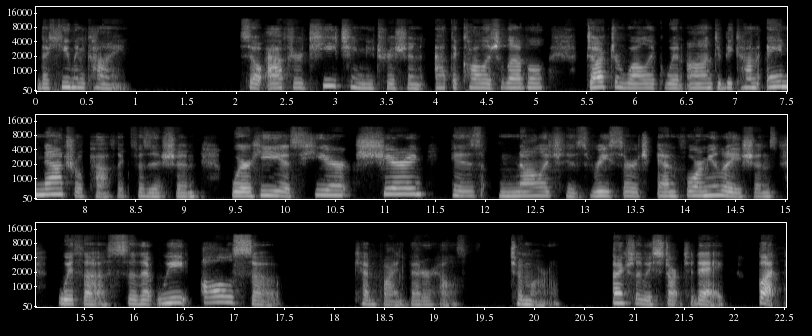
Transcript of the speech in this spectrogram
the humankind so, after teaching nutrition at the college level, Dr. Wallach went on to become a naturopathic physician, where he is here sharing his knowledge, his research, and formulations with us so that we also can find better health tomorrow. Actually, we start today, but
